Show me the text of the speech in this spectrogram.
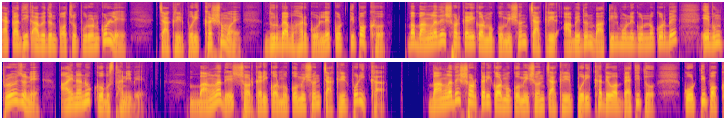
একাধিক আবেদনপত্র পূরণ করলে চাকরির পরীক্ষার সময় দুর্ব্যবহার করলে কর্তৃপক্ষ বা বাংলাদেশ সরকারি কর্ম কমিশন চাকরির আবেদন বাতিল মনে গণ্য করবে এবং প্রয়োজনে আইনানুক অবস্থা নিবে। বাংলাদেশ সরকারি কর্ম কমিশন চাকরির পরীক্ষা বাংলাদেশ সরকারি কর্ম কমিশন চাকরির পরীক্ষা দেওয়া ব্যতীত কর্তৃপক্ষ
